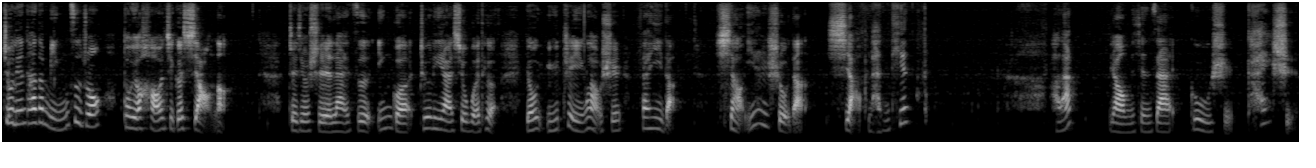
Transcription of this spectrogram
就连它的名字中都有好几个小呢。这就是来自英国茱莉亚·休伯特，由于志颖老师翻译的《小鼹鼠的小蓝天》。好啦，让我们现在故事开始。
